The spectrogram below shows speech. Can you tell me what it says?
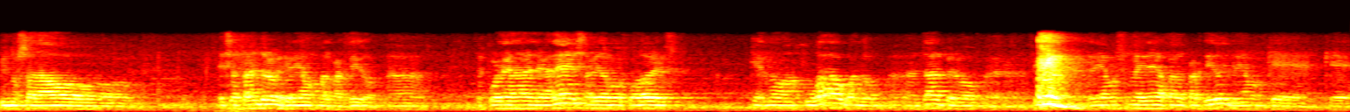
y nos ha dado exactamente lo que queríamos para el partido. Eh, después de ganar el Leganés, ha habido algunos jugadores que no han jugado cuando eh, tal, pero eh, en fin, teníamos una idea para el partido y teníamos que, que,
